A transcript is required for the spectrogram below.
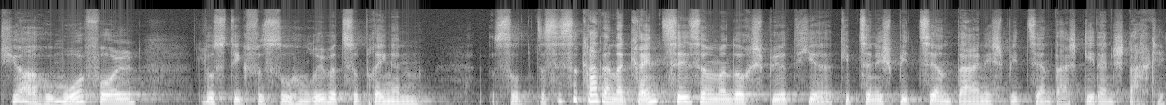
tja, humorvoll, lustig versuchen rüberzubringen so, das ist so gerade an der Grenze ist, wenn man doch spürt, hier gibt es eine Spitze und da eine Spitze und da geht ein Stachel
